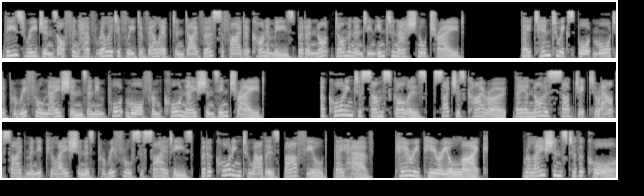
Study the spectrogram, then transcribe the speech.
These regions often have relatively developed and diversified economies but are not dominant in international trade. They tend to export more to peripheral nations and import more from core nations in trade. According to some scholars, such as Chirot, they are not as subject to outside manipulation as peripheral societies, but according to others Barfield, they have periperial-like relations to the core.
